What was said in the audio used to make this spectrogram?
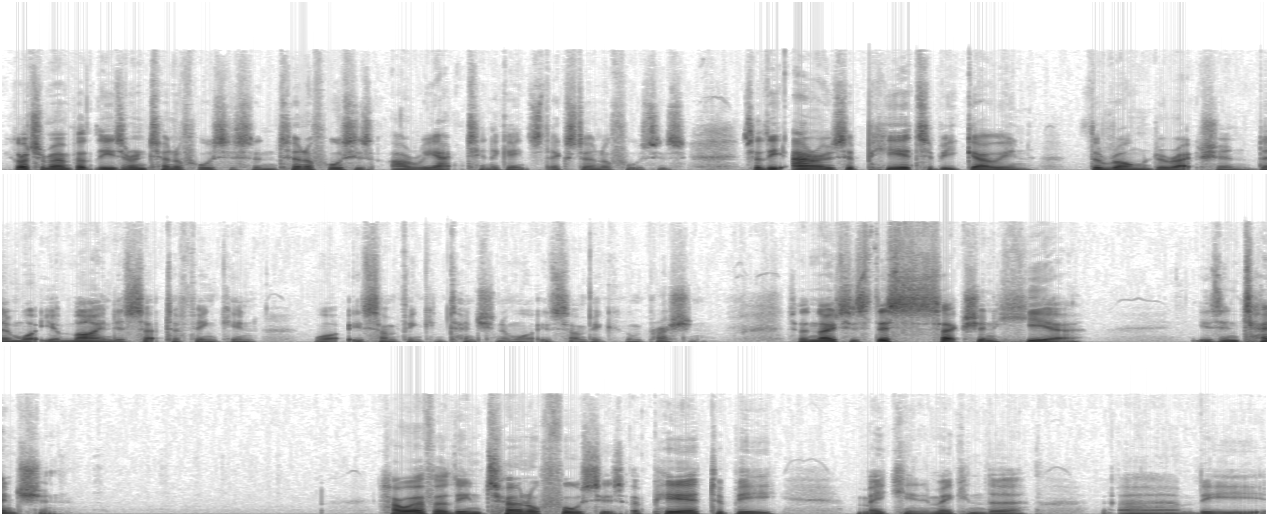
you've got to remember these are internal forces and internal forces are reacting against external forces. So the arrows appear to be going the wrong direction than what your mind is set to thinking what is something in tension and what is something in compression. So notice this section here is in tension However, the internal forces appear to be making making the uh, the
